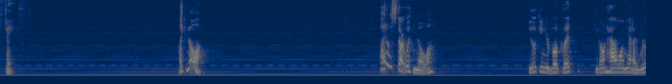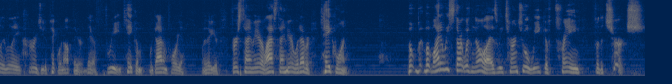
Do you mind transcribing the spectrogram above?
faith. Like Noah. Why do we start with Noah? If you look in your booklet, you don't have one yet, I really, really encourage you to pick one up. They are, they are free. Take them. We got them for you. Whether you're first time here, last time here, whatever, take one. But, but, but why do we start with Noah as we turn to a week of praying for the church?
